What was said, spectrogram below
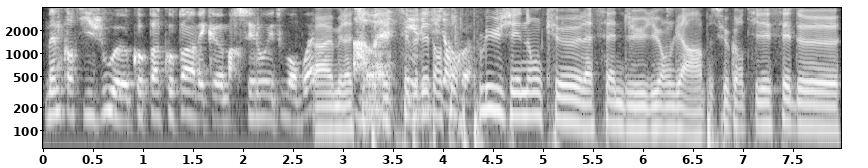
même quand il joue euh, copain-copain avec euh, Marcelo et tout en boîte. Ah, mais là, c'est Ah ouais, peut-être c'est peut-être encore quoi. plus gênant que la scène du, du hangar, hein, parce que quand il essaie de,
